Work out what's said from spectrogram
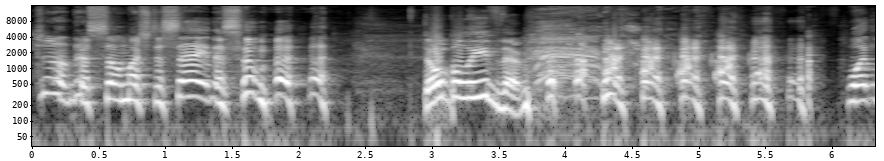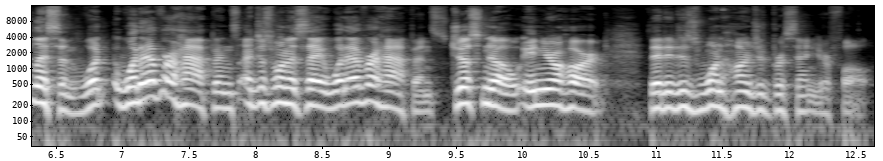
Children, There's so much to say. There's so much. Don't believe them. What? Listen. What? Whatever happens, I just want to say, whatever happens, just know in your heart that it is 100% your fault.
